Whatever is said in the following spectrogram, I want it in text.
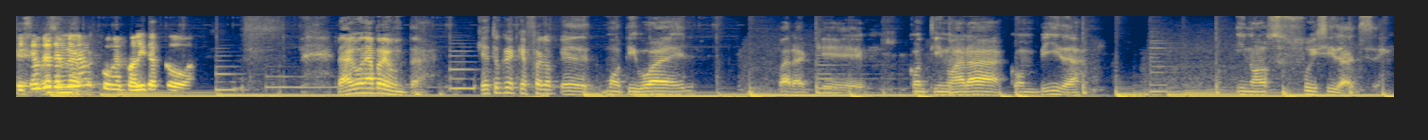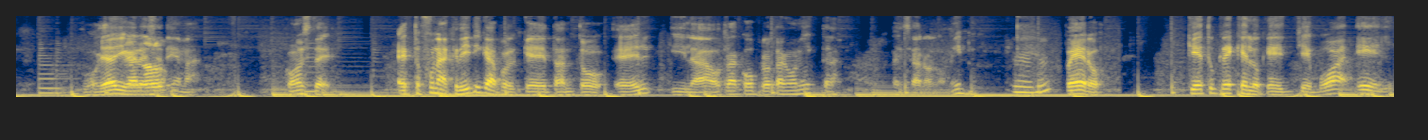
Y siempre terminan con el palito escoba. Le hago una pregunta. ¿Qué tú crees que fue lo que motivó a él para que continuara con vida y no suicidarse? Voy a llegar a ese tema. Conste, esto fue una crítica porque tanto él y la otra coprotagonista pensaron lo mismo. Pero, ¿qué tú crees que es lo que llevó a él,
